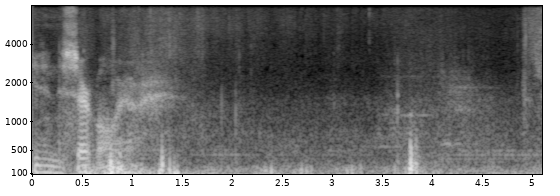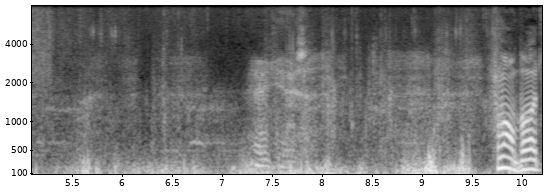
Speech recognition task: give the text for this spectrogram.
Get in the circle or whatever. Come on, bud.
